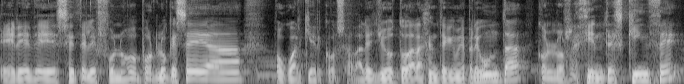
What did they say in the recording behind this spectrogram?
herede ese teléfono por lo que sea o cualquier cosa, ¿vale? Yo, toda la gente que me pregunta, con los recientes 15,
